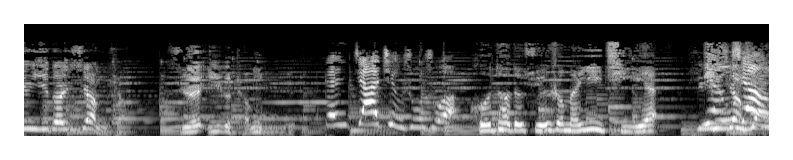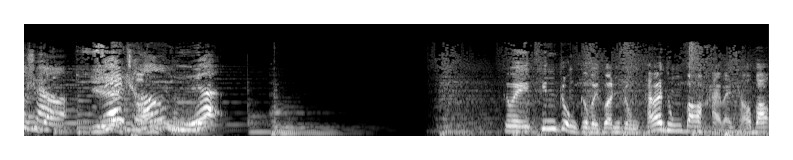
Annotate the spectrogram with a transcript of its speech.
听一段相声，学一个成语，跟嘉庆叔叔和他的学生们一起听相声学成语。各位听众，各位观众，台湾同胞、海外侨胞，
